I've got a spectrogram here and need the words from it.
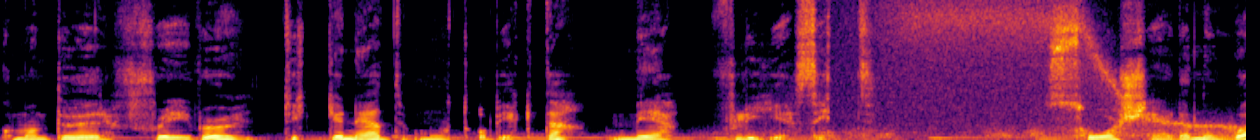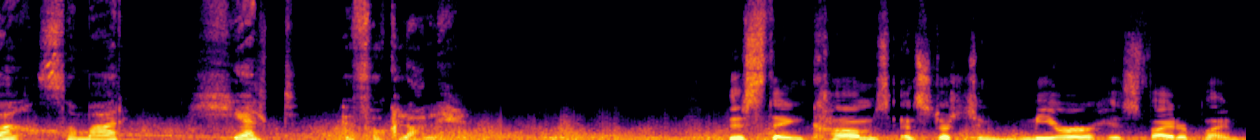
Kommandør Fravor dykker ned mot objektet med flyet sitt. Så skjer det noe som er helt uforklarlig. this thing comes and starts to mirror his fighter plane.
